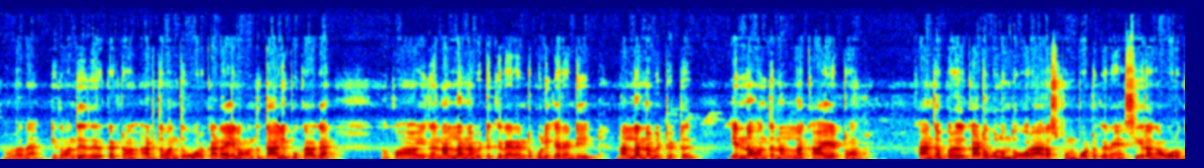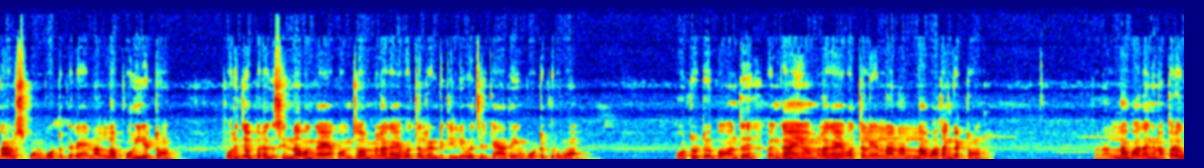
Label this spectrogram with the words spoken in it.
அவ்வளோதான் இது வந்து இது இருக்கட்டும். அடுத்து வந்து ஒரு கடாயில் வந்து தாளிப்புக்காக இது நல்லெண்ணெய் விட்டுக்கிறேன் ரெண்டு குழிக்கரண்டி நல்லெண்ணெய் விட்டுட்டு எண்ணெய் வந்து நல்லா காயட்டும். காஞ்ச பிறகு கடுகு உளுந்து ஒரு அரை ஸ்பூன் போட்டுக்கிறேன். சீரகம் ஒரு கால் ஸ்பூன் போட்டுக்கிறேன். நல்லா பொரியட்டும். பொரிஞ்ச பிறகு சின்ன வெங்காயம் கொஞ்சம் மிளகாய் வத்தல் ரெண்டு கிள்ளி வச்சுருக்கேன் அதையும் போட்டுக்கிடுவோம் போட்டுவிட்டு இப்போ வந்து வெங்காயம் மிளகாய் வத்தல் எல்லாம் நல்லா வதங்கட்டும். நல்லா வதங்கின பிறகு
